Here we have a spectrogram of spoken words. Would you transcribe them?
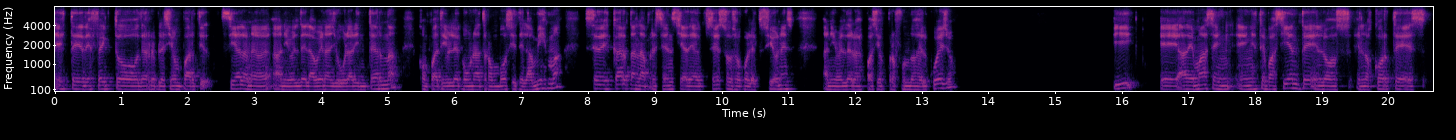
este defecto de represión parcial a, nivel de la vena yugular interna, compatible con una trombosis de la misma. Se descartan la presencia de abscesos o colecciones a nivel de los espacios profundos del cuello. Y eh, además, en, este paciente, en los, cortes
